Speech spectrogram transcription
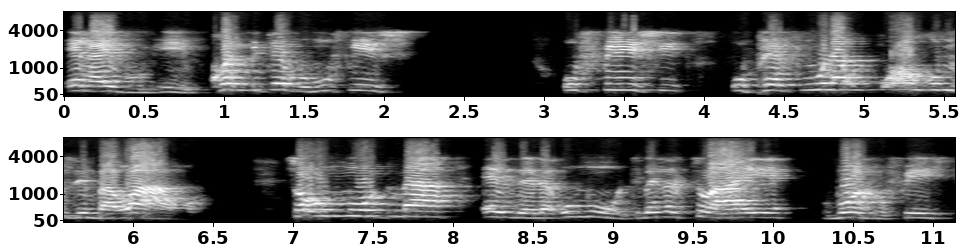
engayivumi imvu. Khona imithi evuma ufishi. Ufishi uphefumula wonke umzimba wawo. So umuntu ma enzela umuthi bese kuthiwa hhayi ubodla ufishi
